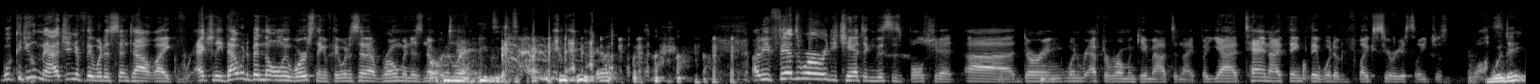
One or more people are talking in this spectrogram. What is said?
Well, could you imagine if they would have sent out like actually that would have been the only worst thing if they would have sent out Roman as number Roman ten. Reigns is 10. Yeah. I mean, fans were already chanting "This is bullshit" uh, during when after Roman came out tonight. But yeah, at ten, I think they would have like seriously just lost. Were they?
